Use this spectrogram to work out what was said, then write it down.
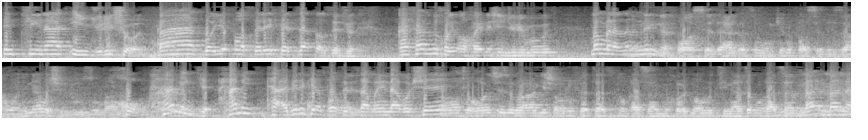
این تینت اینجوری شد. بعد با یه فاصله فطرت حاصل شد. قسم می‌خوای آفرینش اینجوری بود؟ من به نظر نمی‌دونم. فاصله البته ممکنه فاصله زمانی نباشه لزوما. خب همین که همین تعبیری که فاصله زمانی نباشه شما به قول چیزی رو شما رو فتتتون قسم می‌خورید ما رو تینتمون قسم من من نه.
